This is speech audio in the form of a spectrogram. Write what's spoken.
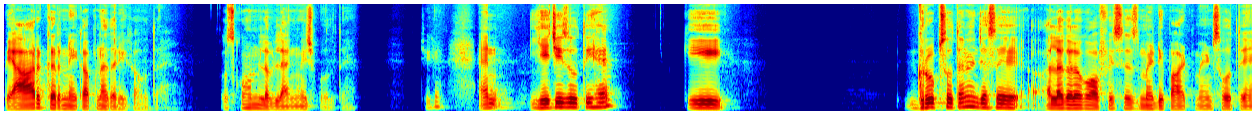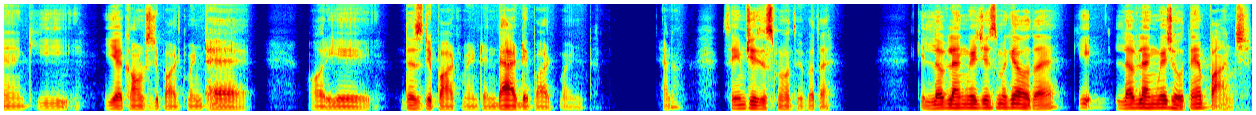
प्यार करने का अपना तरीका होता है। उसको हम लव लैंग्वेज बोलते हैं। ठीक है? एंड ये चीज़ होती है कि ग्रुप्स होते हैं ना, जैसे अलग अलग ऑफ़िस में डिपार्टमेंट्स होते हैं कि ये अकाउंट्स डिपार्टमेंट है और ये this department and that department है ना? सेम चीज़ इसमें होती है, पता है? कि लव लैंग्वेजेस में क्या होता है कि लव लैंग्वेज होते हैं पाँच,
